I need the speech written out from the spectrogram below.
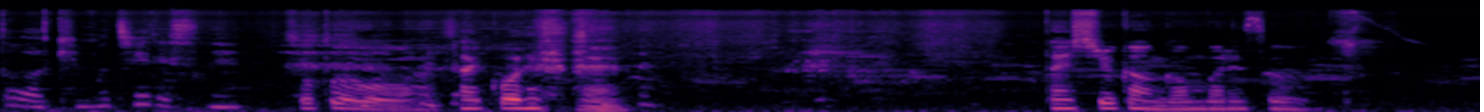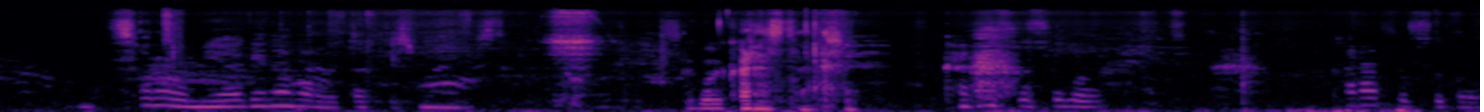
外は気持ちいいですね。外は最高ですね。大週間頑張れそう。空を見上げながら歌ってしまいました。すごいカラスたちカラスすごい。カラスすごい。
